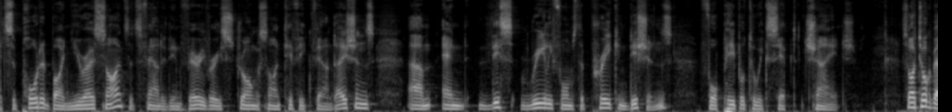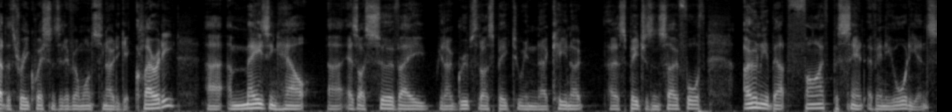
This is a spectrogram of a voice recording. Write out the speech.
It's supported by neuroscience. It's founded in very, very strong scientific foundations. Um, and this really forms the preconditions for people to accept change. So I talk about the three questions that everyone wants to know to get clarity. Uh, amazing how, uh, as I survey, you know, groups that I speak to in uh, keynote uh, speeches and so forth, only about 5% of any audience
